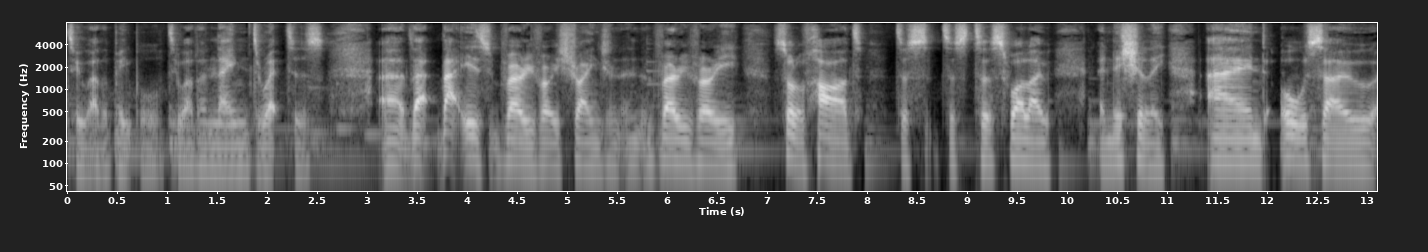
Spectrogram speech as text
to other people, to other named directors. Uh, that that is very very strange and, and, very very sort of hard to, to, to swallow initially, and also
